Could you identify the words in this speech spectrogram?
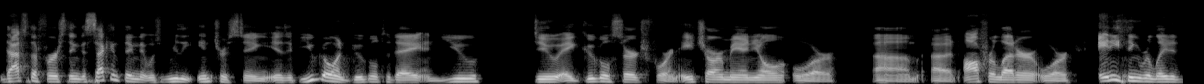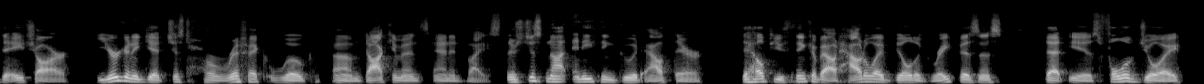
That's the first thing. The second thing that was really interesting is if you go on Google today and you do a Google search for an HR manual or um, an offer letter or anything related to HR, you're going to get just horrific woke um, documents and advice. There's just not anything good out there to help you think about how do I build a great business that is full of joy,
